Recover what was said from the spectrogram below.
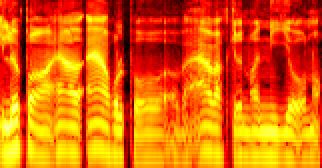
I løpet av Jeg, jeg på Jeg har vært gründer i ni år nå.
